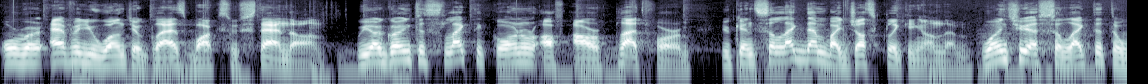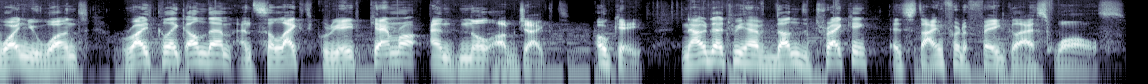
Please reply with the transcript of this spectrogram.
or wherever you want your glass box to stand on. We are going to select the corner of our platform. You can select them by just clicking on them. Once you have selected the one you want, right click on them and select Create Camera and Null Object. Okay, now that we have done the tracking, it's time for the fake glass walls.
